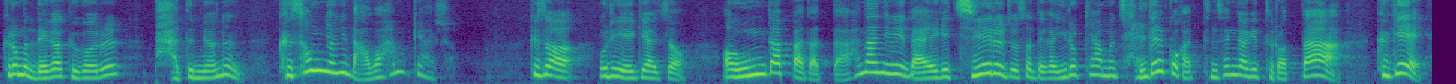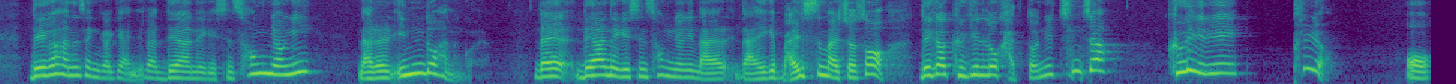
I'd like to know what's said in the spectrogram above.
그러면 내가 그거를 받으면은 그 성령이 나와 함께 하셔. 그래서 우리 얘기하죠. 어, 응답 받았다. 하나님이 나에게 지혜를 줘서 내가 이렇게 하면 잘 될 것 같은 생각이 들었다. 그게 내가 하는 생각이 아니라 내 안에 계신 성령이 나를 인도하는 거예요. 내, 내 안에 계신 성령이 나, 나에게 말씀하셔서 내가 그 길로 갔더니 진짜 그 일이 풀려. 어,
